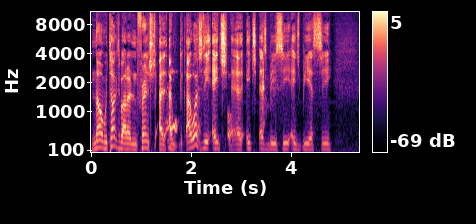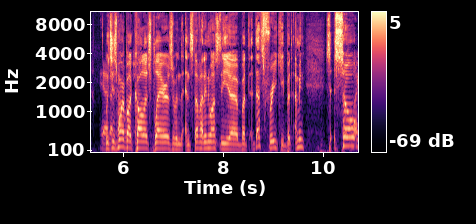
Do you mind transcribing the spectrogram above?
No, we talked about it in French. I I, Oh. I watched the H uh, HSBC HBSC. Yeah, Which is more about college- players and, and stuff. I didn't watch the, uh, but that's freaky. But I mean, so so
